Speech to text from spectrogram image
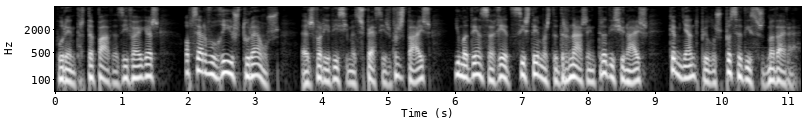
Por entre tapadas e veigas, observa os rios Turãos, as variadíssimas espécies vegetais e uma densa rede de sistemas de drenagem tradicionais caminhando pelos passadiços de madeira.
